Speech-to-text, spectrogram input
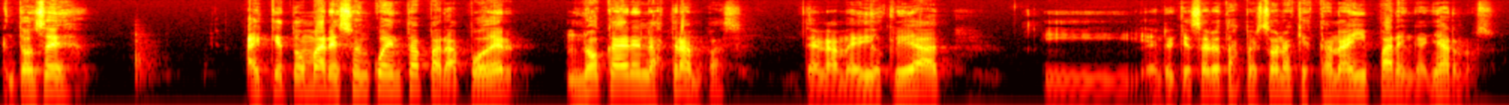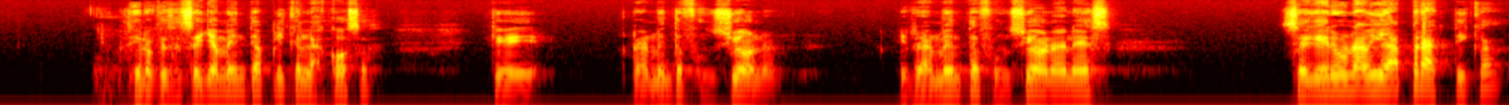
Entonces, hay que tomar eso en cuenta para poder no caer en las trampas de la mediocridad y enriquecer a otras personas que están ahí para engañarnos, sino que sencillamente apliquen las cosas que realmente funcionan. Y realmente funcionan es seguir una vía práctica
